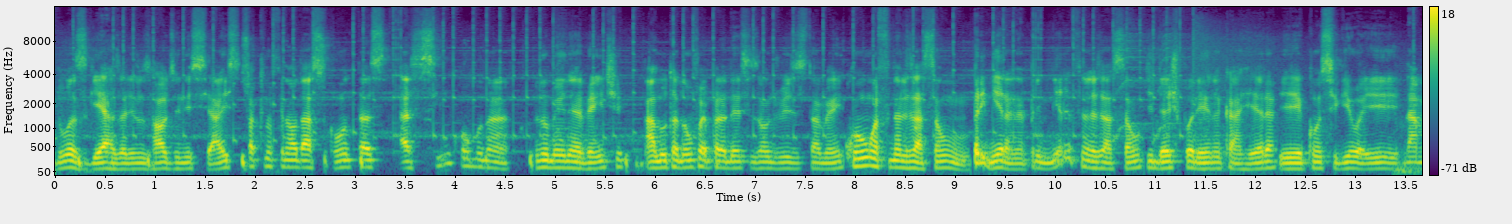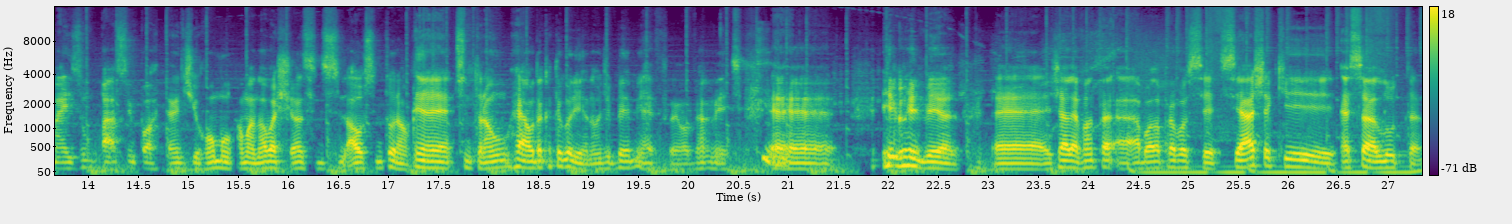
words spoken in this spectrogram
duas guerras ali nos rounds iniciais. Só que no final das contas, assim como na, no main event, a luta não foi para decisão de juízes também, com a finalização primeira, né? Primeira finalização de Despore na carreira e conseguiu aí dar mais um passo importante rumo a uma nova chance de, ao cinturão. É, cinturão real da categoria, não de BMF, obviamente. É, Igor Ribeiro, é, já levanta a bola para você. Você acha que essa luta,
